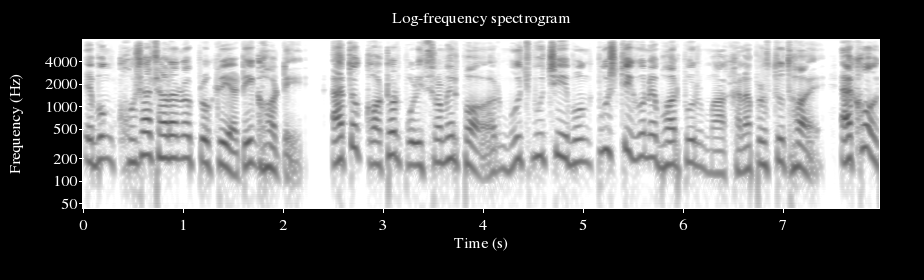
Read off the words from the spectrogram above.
এবং খোসা ছাড়ানোর প্রক্রিয়াটি ঘটে। এত কঠোর পরিশ্রমের পর মুচমুচি এবং পুষ্টিগুণে ভরপুর মাখানা প্রস্তুত হয়। এখন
